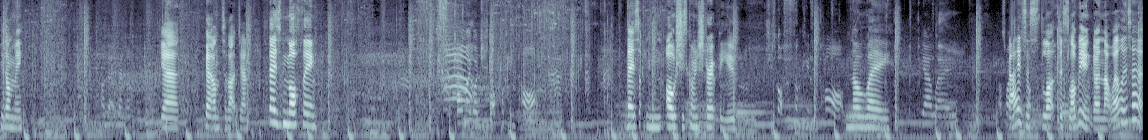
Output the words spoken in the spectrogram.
He's on me. I'll get a gen on. Yeah, get onto that gen. There's nothing. Oh my god, she's got a fucking pop. There's... Oh, she's coming straight for you. She's got fucking pop. No way. Yeah, way. That's why Guys, this, lo this lobby ain't going that well, is it?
